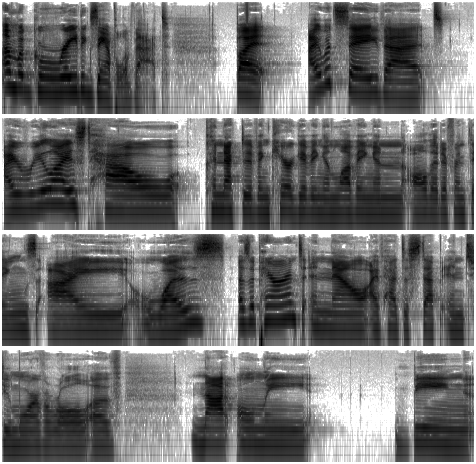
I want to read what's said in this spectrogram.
I'm a great example of that. But I would say that I realized how connective and caregiving and loving and all the different things I was as a parent and now I've had to step into more of a role of not only being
